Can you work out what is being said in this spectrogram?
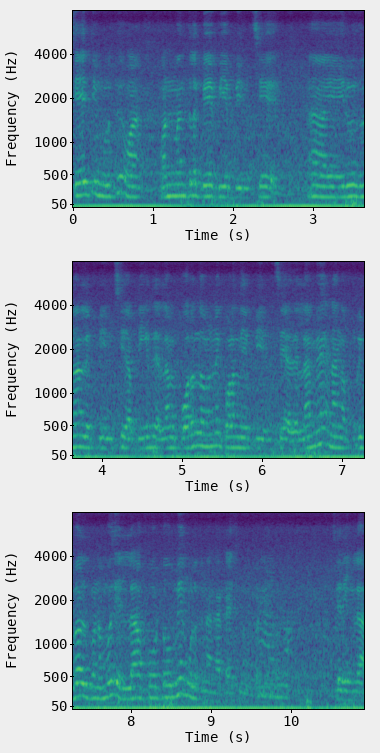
சேர்த்து உங்களுக்கு ஒன் ஒன் மந்தில் பேபி எப்படி இருந்துச்சு இருபது நாள் எப்படி இருந்துச்சு அப்படிங்கிறது எல்லாமே பிறந்த உடனே குழந்தை எப்படி இருந்துச்சு அது எல்லாமே நாங்கள் ரிவால்வ் பண்ணும்போது எல்லா ஃபோட்டோவுமே உங்களுக்கு நாங்கள் அட்டாச்மெண்ட் பண்ணிடுவோம் சரிங்களா?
